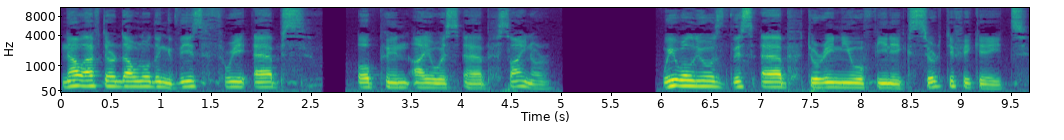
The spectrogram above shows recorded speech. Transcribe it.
Now after downloading these three apps, open iOS app Signer. We will use this app to renew Phoenix certificate.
